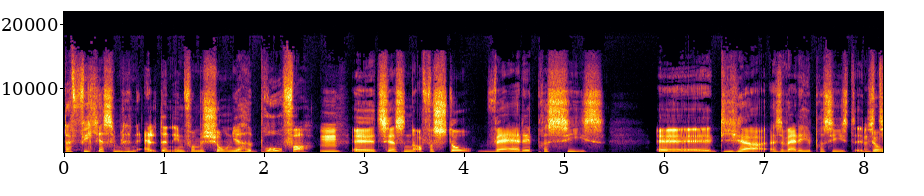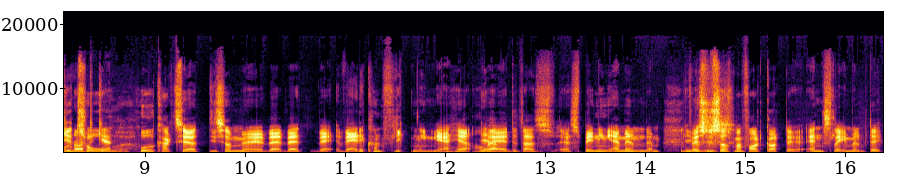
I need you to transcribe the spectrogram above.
der fik jeg simpelthen al den information, jeg havde brug for, Mm. øh, til at, sådan, at forstå, hvad er det præcis, øh, de her, altså hvad er det helt præcist, Altså, de to Gan- hovedkarakterer, ligesom, øh, hvad, hvad, hvad, hvad er det konflikten egentlig er her, og Ja. hvad er det, der er, spænding er mellem dem. For jeg synes også, man får et godt øh, anslag mellem det.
